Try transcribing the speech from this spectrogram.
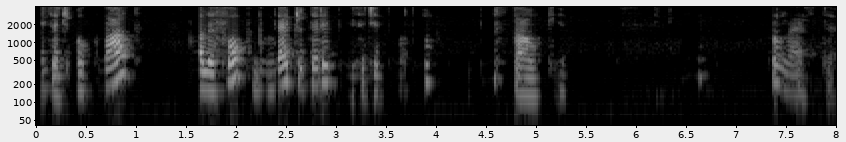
тисяч оклад, але ФОП буде 4 тисячі, тобто півставки. Провести.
